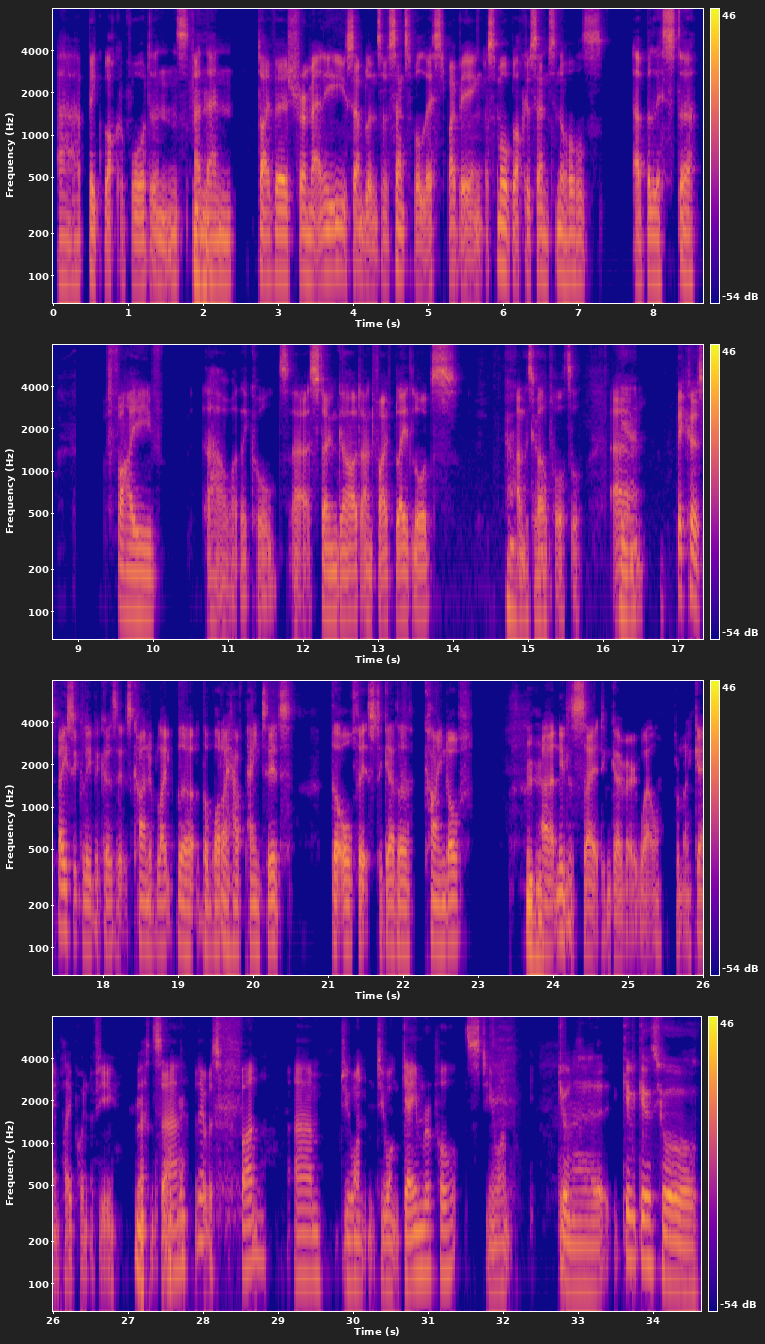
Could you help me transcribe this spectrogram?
uh, big block of wardens, Mhm. and then diverged from any semblance of a sensible list by being a small block of sentinels, a ballista, five, uh, what are they called, uh, stone guard, and five blade lords, Oh and the spell God. portal. Um, Yeah. Because basically, because it's kind of like the the what I have painted that all fits together, kind of. Mhm. Uh, needless to say, it didn't go very well from a gameplay point of view, but uh, but it was fun. Um, do you want do you want game reports? Do you want Do you want to give, give us your?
